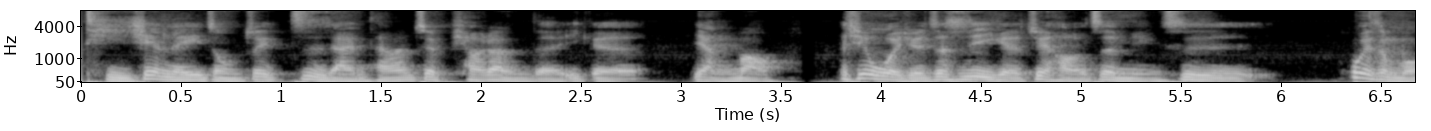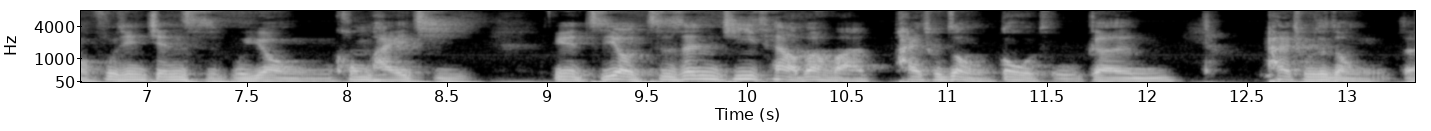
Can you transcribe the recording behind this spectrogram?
体现了一种最自然、台湾最漂亮的一个样貌，而且我也觉得这是一个最好的证明，是为什么我父亲坚持不用空拍机，因为只有直升机才有办法拍出这种构图跟拍出这种的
